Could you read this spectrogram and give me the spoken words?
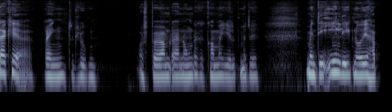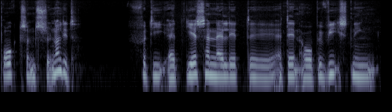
Der kan jeg ringe til klubben og spørge, om der er nogen, der kan komme og hjælpe med det. Men det er egentlig ikke noget, jeg har brugt sådan synderligt. Fordi at Jes, han er lidt øh, af den overbevisning,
